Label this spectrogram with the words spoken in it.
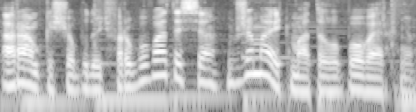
а рамки, що будуть фарбуватися, вже мають матову поверхню.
